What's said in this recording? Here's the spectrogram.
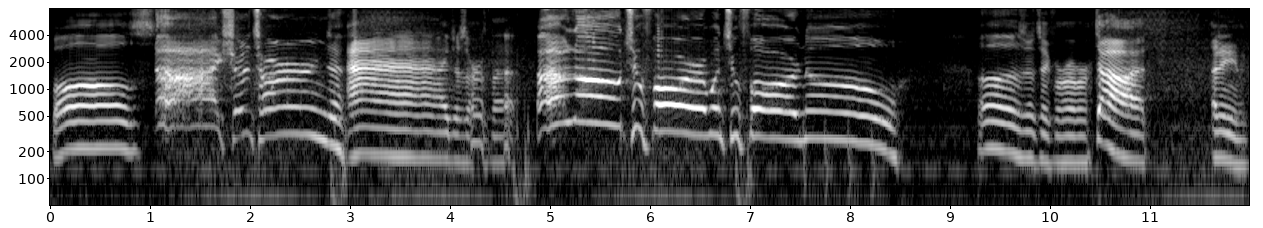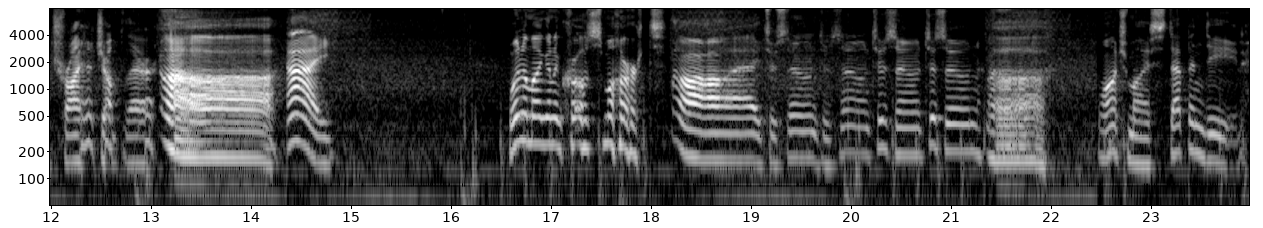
Balls. Ah, I should have turned. Ah, I deserve that. Oh no, too far. Went too far. No. Oh, this is gonna take forever. God. I didn't even try to jump there. Ah. Hi. When am I gonna grow smart? Ah, too soon, too soon, too soon, too soon. Ugh. Watch my step indeed.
